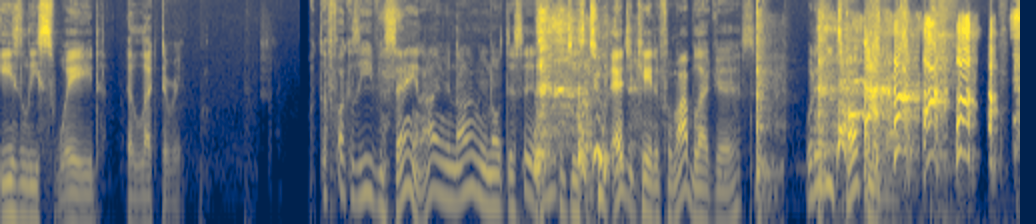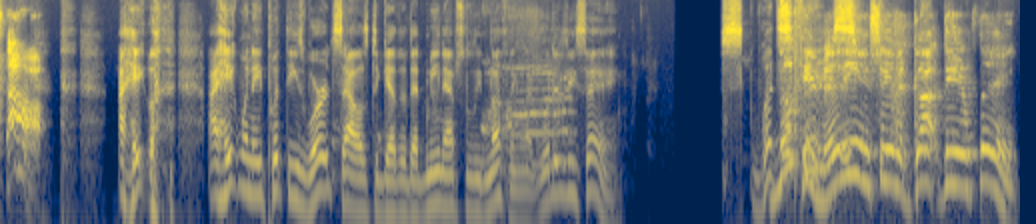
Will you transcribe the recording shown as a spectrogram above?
easily swayed electorate. What the fuck is he even saying? I don't even, I don't even know what this is. This is just too educated for my black ass. What is he talking about? I hate I hate when they put these word salads together that mean absolutely nothing. Like, what is he saying? What Nothing, scare, man. He ain't saying a goddamn thing.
